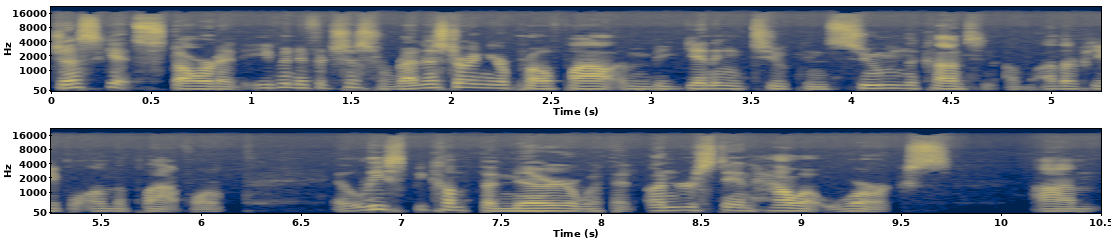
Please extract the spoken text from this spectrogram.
Just get started, even if it's just registering your profile and beginning to consume the content of other people on the platform. At least become familiar with it, understand how it works. Um,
